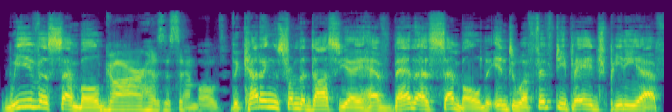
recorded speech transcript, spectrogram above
We've assembled. Gar has assembled. The cuttings from the dossier have been assembled into a 50 page PDF.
